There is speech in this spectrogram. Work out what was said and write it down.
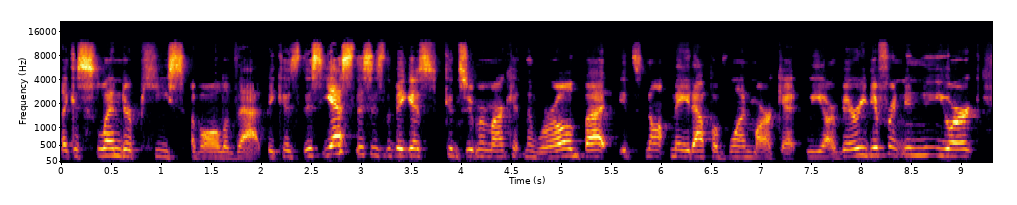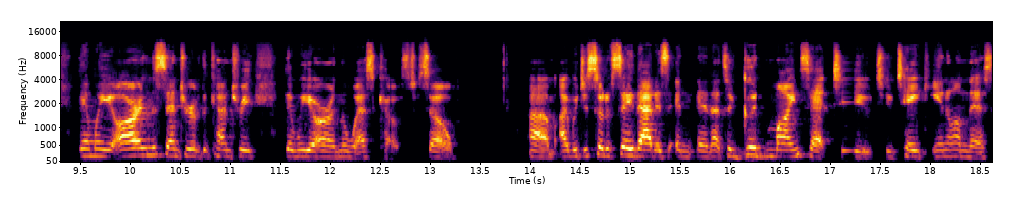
like a slender piece of all of that because this yes this is the biggest consumer market in the world but it's not made up of one market we are very different in new york than we are in the center of the country than we are on the west coast so um, I would just sort of say that is, and, and, that's a good mindset to to take in on this.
